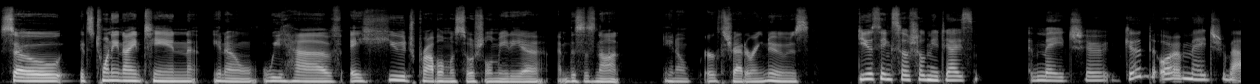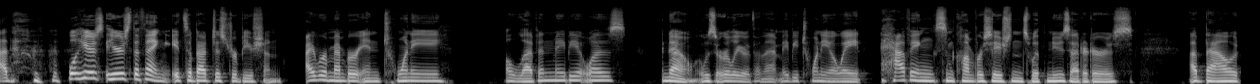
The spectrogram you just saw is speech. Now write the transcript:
So it's 2019. You know, we have a huge problem with social media. And this is not, you know, earth shattering news. Do you think social media is major good or major bad? well, here's here's the thing. It's about distribution. I remember in 2011, maybe it was. No, it was earlier than that, maybe 2008, having some conversations with news editors about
